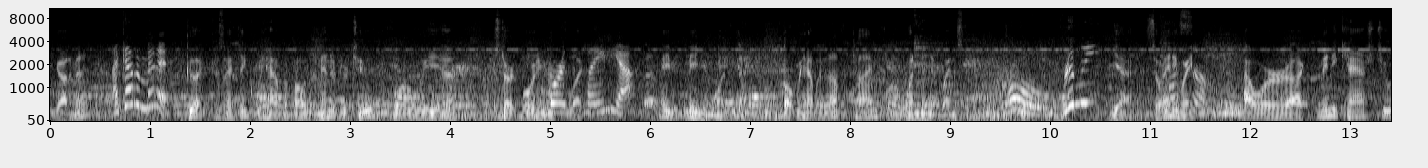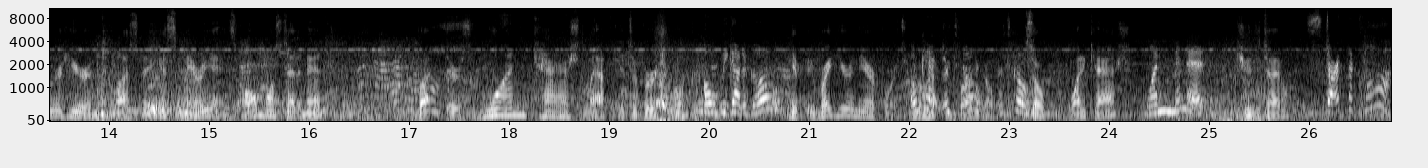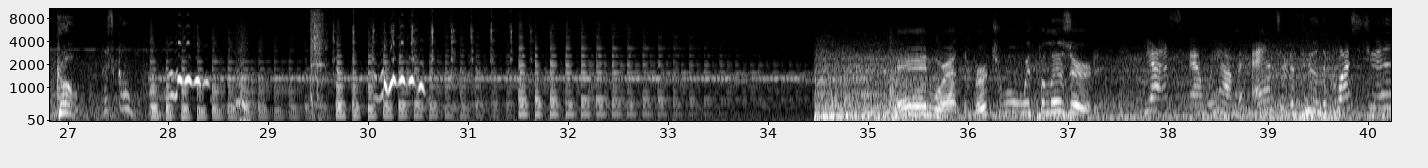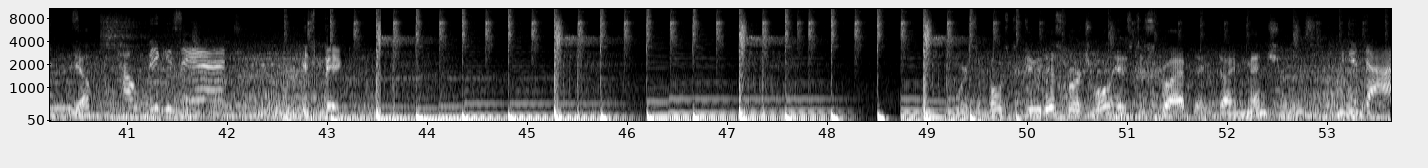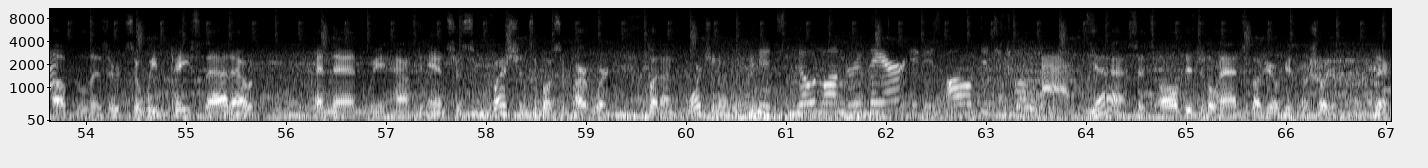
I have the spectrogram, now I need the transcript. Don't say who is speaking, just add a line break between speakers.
You got a minute?
I got a minute.
Good, because I think we have about a minute or two before we uh, start boarding our
Board the plane, yeah.
Maybe, maybe more than that. But we have enough time for a one minute Wednesday.
Oh, really?
Yeah. So anyway, our uh, mini cache tour here in Las Vegas and area is almost at an end. But there's one cache left. It's a virtual.
Oh, we gotta go.
Yep, right here in the airport. So we
Okay,
don't have too far
go,
to go.
let's go.
So one cache.
One minute.
Cue the title.
Start the clock.
Go.
Let's go.
And we're at the virtual with the lizard.
Yes, and we have answered a few of the questions.
Yep.
How big is it?
It's big. We're supposed to do this virtual is describe the dimensions
We did that.
of the lizard. So we paced that out and then we have to answer some questions about some artwork. But unfortunately,
It's no longer there. It is all digital ads.
yes, it's all digital ads above here. I'll, show you. There.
